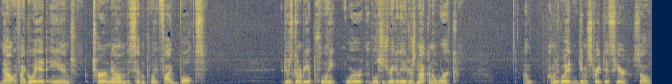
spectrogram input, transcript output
now if I go ahead and turn down the 7.5 volts there's going to be a point where the voltage regulator is not going to work. I'm, I'm going to go ahead and demonstrate this here. So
